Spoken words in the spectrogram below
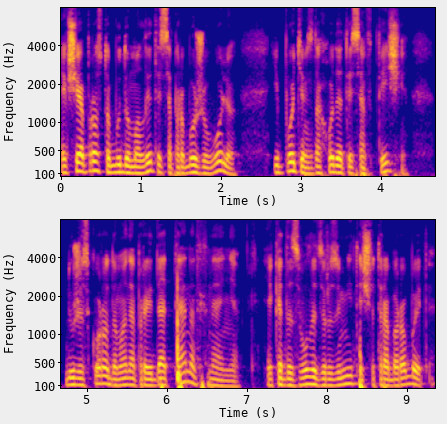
Якщо я просто буду молитися про Божу волю і потім знаходитися в тиші, дуже скоро до мене прийде те натхнення, яке дозволить зрозуміти, що треба робити.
